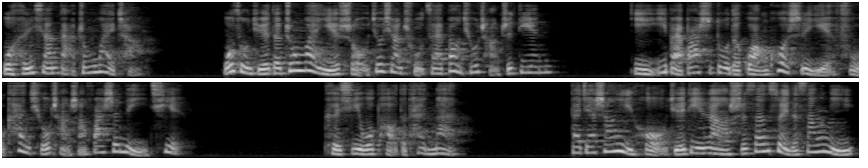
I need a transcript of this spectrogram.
我很想打中外场，我总觉得中外野手就像处在棒球场之巅。以一百八十度的广阔视野俯瞰球场上发生的一切。可惜我跑得太慢。大家商议后决定让十三岁的桑尼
